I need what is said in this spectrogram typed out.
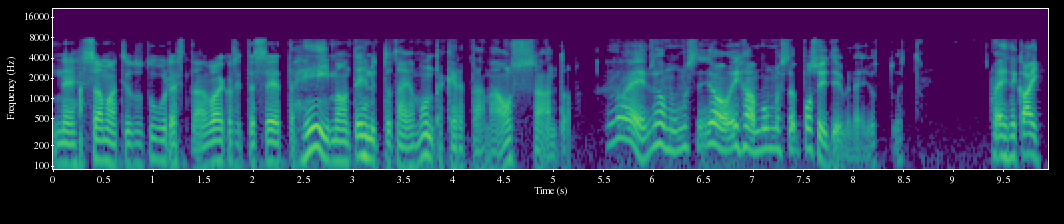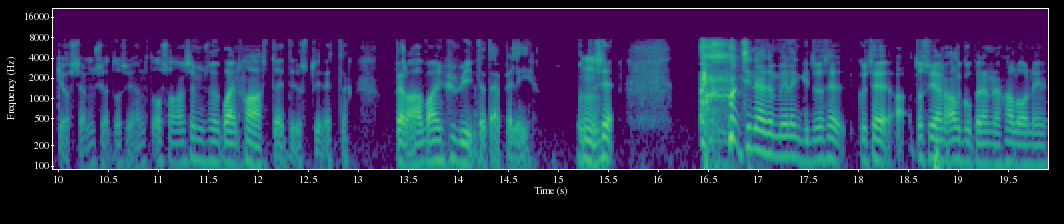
ne samat jutut uudestaan, vaiko sitten se, että hei, mä oon tehnyt tota jo monta kertaa, mä osaan ton. No ei, se on mun mielestä, joo, ihan mun mielestä positiivinen juttu, että ei ne kaikki ole semmoisia tosiaan, että osa on semmoisia vain haasteita justiin, että pelaa vain hyvin tätä peliä. Mutta Mm. se sinänsä mielenkiintoista se, kun se tosiaan alkuperäinen Halo, niin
